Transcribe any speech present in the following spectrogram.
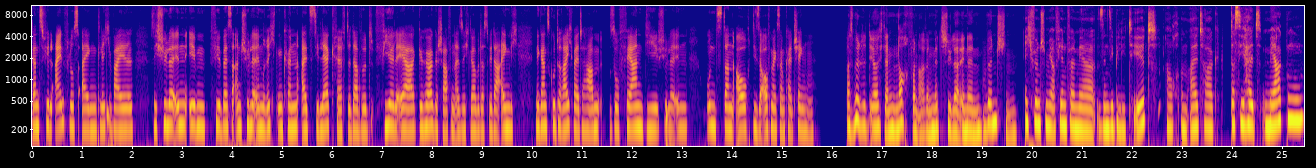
ganz viel Einfluss eigentlich, weil sich SchülerInnen eben viel besser an SchülerInnen richten können als die Lehrkräfte. Da wird viel eher Gehör geschaffen. Also ich glaube, dass wir da eigentlich eine ganz gute Reichweite haben, sofern die SchülerInnen uns dann auch diese Aufmerksamkeit schenken. Was würdet ihr euch denn noch von euren MitschülerInnen wünschen? Ich wünsche mir auf jeden Fall mehr Sensibilität, auch im Alltag, dass sie halt merken,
